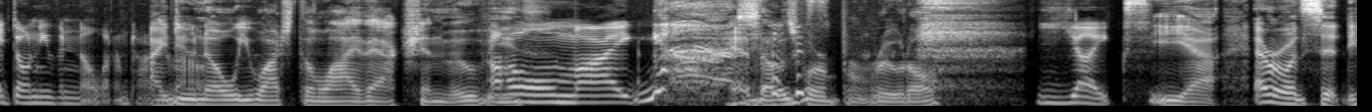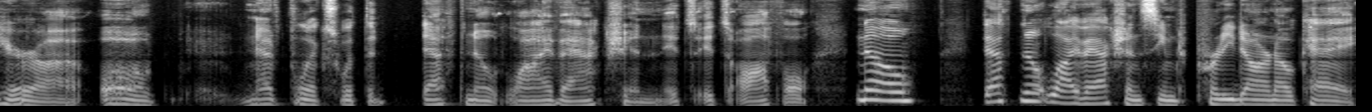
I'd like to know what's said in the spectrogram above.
I don't even know what I'm talking I about. do know we watched the live action movies, Oh my and gosh. those were brutal. Yikes. Yeah, everyone's sitting here. Uh, oh, Netflix with the Death Note live action. It's it's awful. No, Death Note live action seemed pretty darn okay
